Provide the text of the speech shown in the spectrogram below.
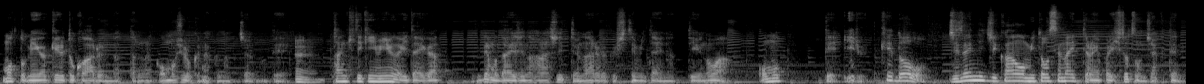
もっと磨けるとこあるんだったらなんか面白くなくなっちゃうのでうん。短期的に耳が痛いがでも大事な話っていうのをなるべくしてみたいなっていうのは思っているけど事前に時間を見通せないっていうのはやっぱり一つの弱点で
